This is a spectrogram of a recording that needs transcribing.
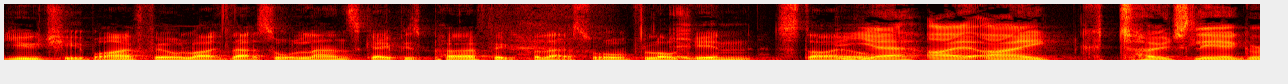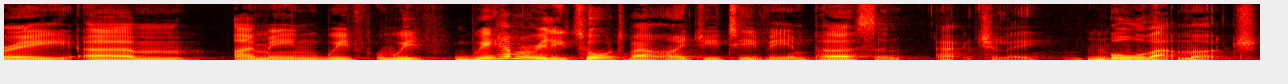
YouTube, I feel like that sort of landscape is perfect for that sort of vlogging style. Yeah, I, I totally agree. Um, I mean, we've we've we haven't really talked about IGTV in person actually Mhm. all that much.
